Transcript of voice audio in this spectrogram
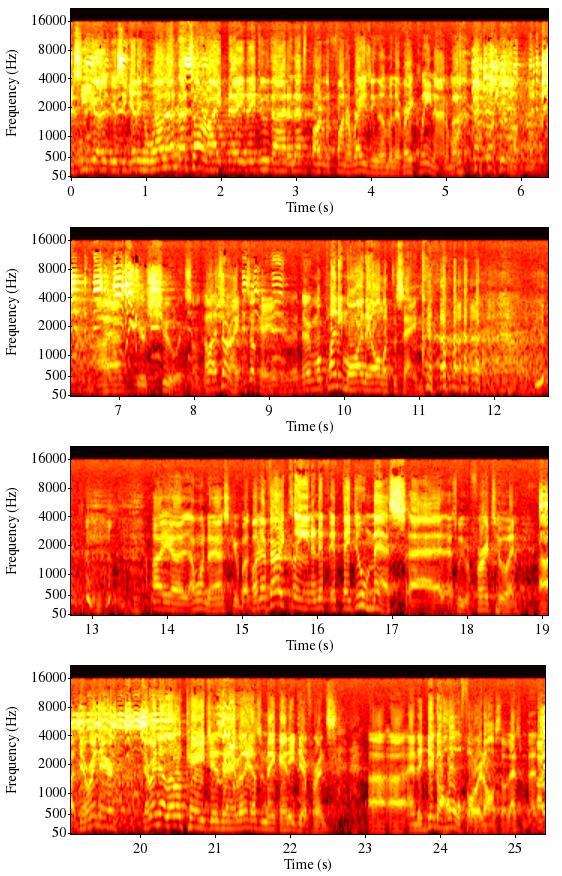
Is he, uh, is he getting away? Well, that, that's all right. They, they do that, and that's part of the fun of raising them, and they're very clean animals. Uh, your shoe. It's on. Oh, that's all right. It's okay. There are more, plenty more, and they all look the same. I, uh, I wanted to ask you about Well, the- they're very clean, and if, if they do mess, uh, as we refer to it, uh, they're in their they're in their little cages, and it really doesn't make any difference. Uh, uh, and they dig a hole for it, also. That's that, Uh,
